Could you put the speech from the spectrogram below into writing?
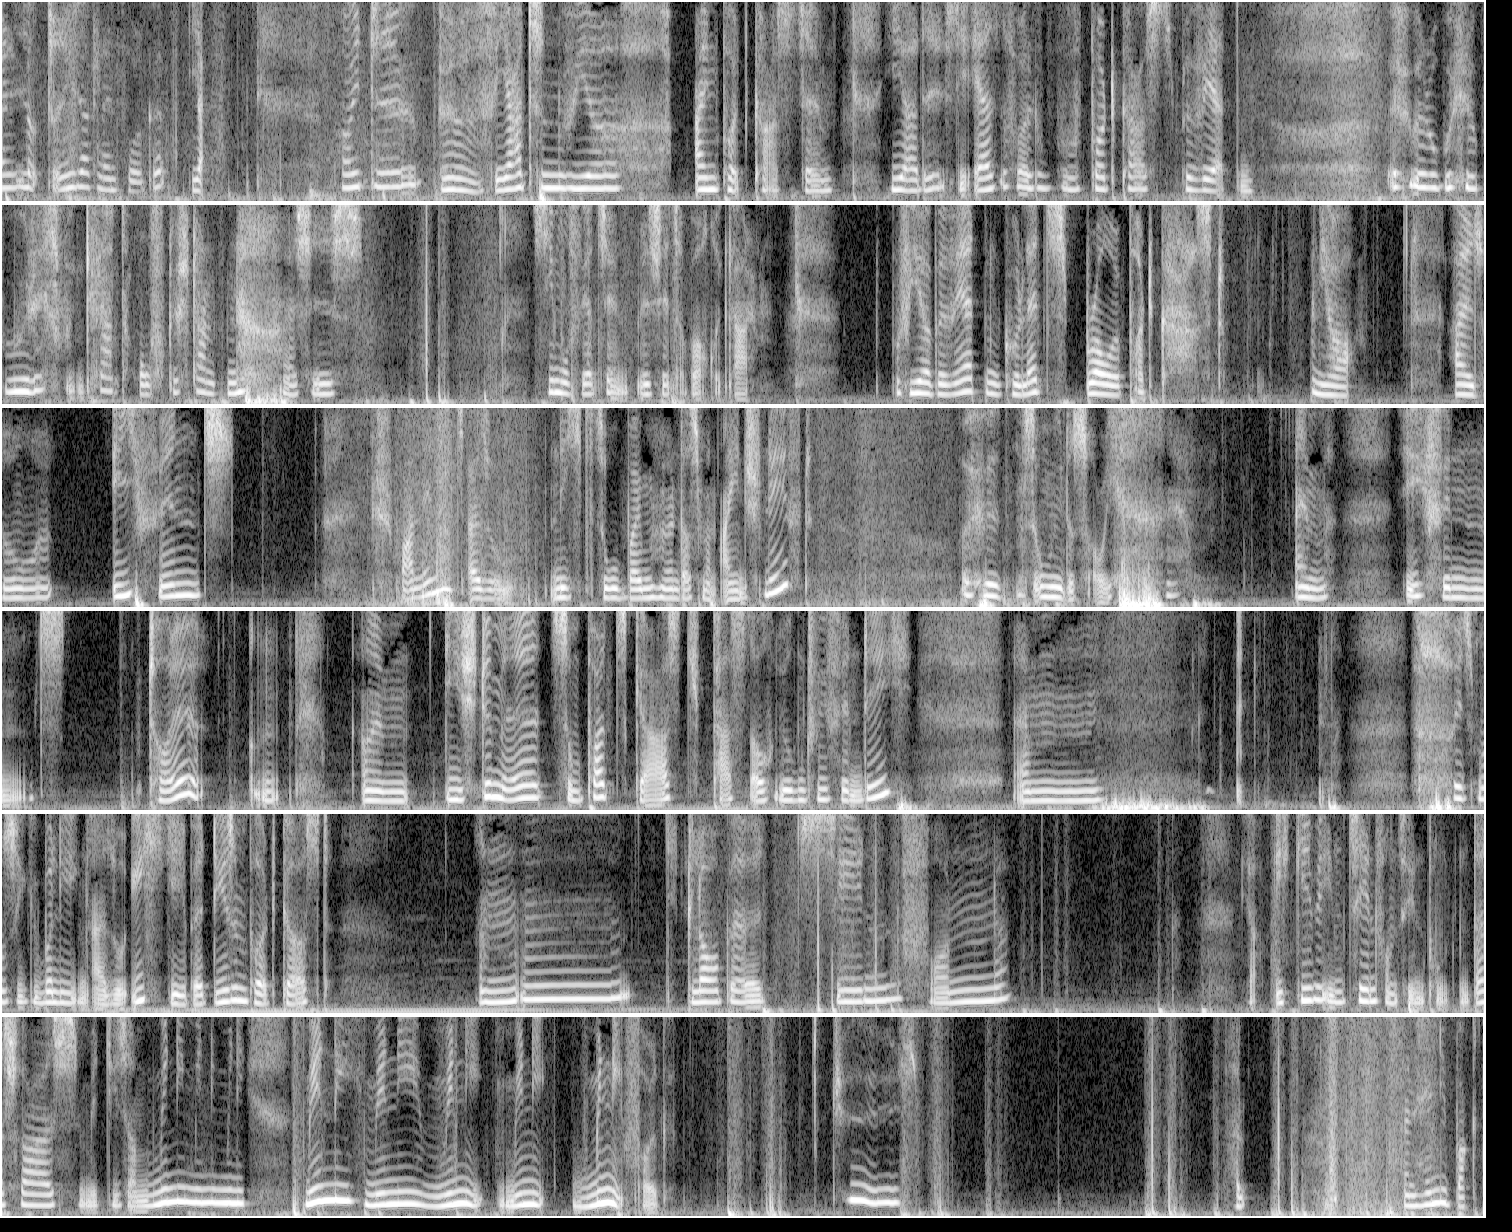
Hallo zu dieser kleinen Folge. Ja. Heute bewerten wir einen Podcast. Ja, das ist die erste Folge Podcast bewerten. Ich bin ein bisschen müde. Ich bin gerade aufgestanden. Es ist 7.14 Uhr. Ist jetzt aber auch egal. Wir bewerten Colette's Brawl Podcast. Ja. Also, ich finde spannend. Also, nicht so beim Hören, dass man einschläft. Ich bin so müde, sorry. ähm, ich finde toll. Ähm, die Stimme zum Podcast passt auch irgendwie, finde ich. Ähm, jetzt muss ich überlegen. Also ich gebe diesem Podcast, ähm, ich glaube, 10 von... Ja, ich gebe ihm 10 von 10 Punkten. Das war's mit dieser mini, mini, mini, mini, mini, mini, mini, mini Folge. Tschüss. Hallo. Mein Handy backt.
